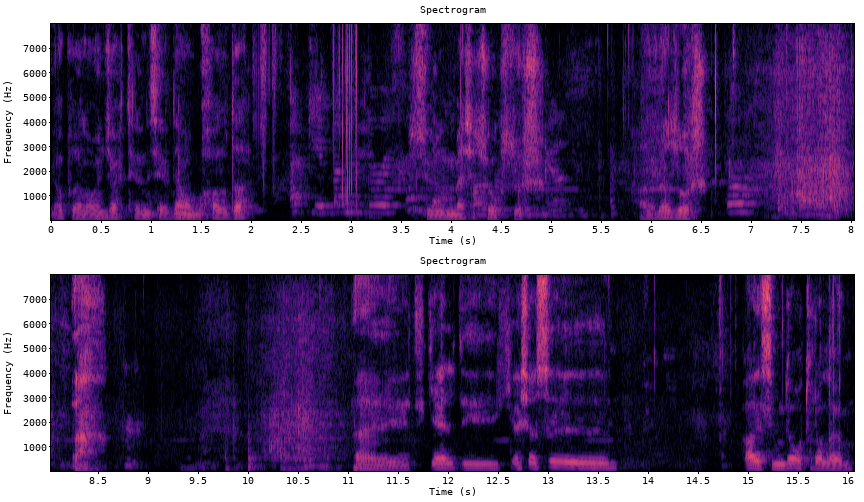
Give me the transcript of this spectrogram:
yapılan oyuncak trerini sevdi ama bu halıda sürülmesi çok zor. Halıda zor. Evet geldik. Yaşasın. Hadi şimdi oturalım.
